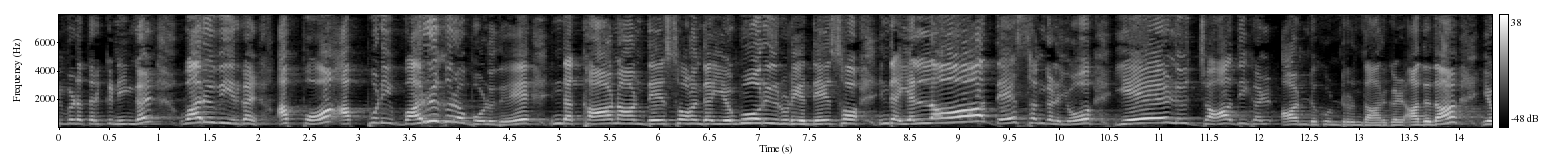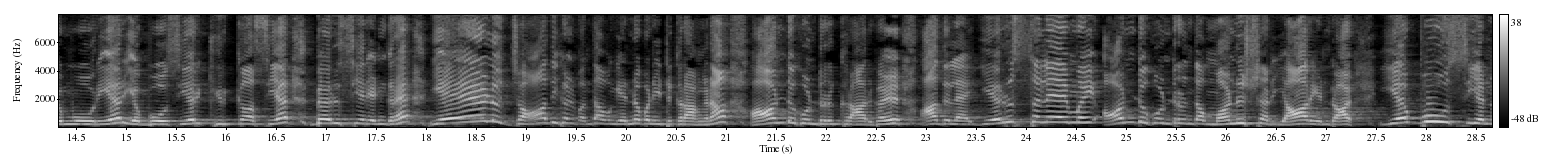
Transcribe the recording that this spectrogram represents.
இவ்விடத்திற்கு நீங்கள் வருவீர்கள். அப்போ அப்படி வருகிற பொழுது இந்த கானான் தேசம் இந்த எமோரியருடைய தேசம் இந்த எல்லா தேசங்களையும் ஏழு ஜாதிகள் ஆண்டு கொண்டிருந்தார்கள். அதுதான் எமோரியர் எபோசியர் கிர்காசியர் பெருசியர் என்கிற ஏழு ஜாதிகள் வந்து அவங்க என்ன பண்ணிட்டு இருக்கிறாங்கன்னா ஆண்டு கொண்டிருக்கிறார்கள். அதுல எருசலேமை ஆண்டு கொண்டிருந்த மனுஷர் யார் என்றால் எபூசியன்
